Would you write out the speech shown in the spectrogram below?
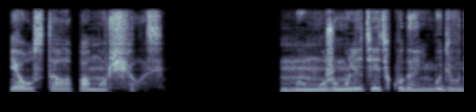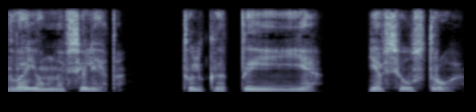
Я устало поморщилась. «Мы можем улететь куда-нибудь вдвоем на все лето. Только ты и я. Я все устрою.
